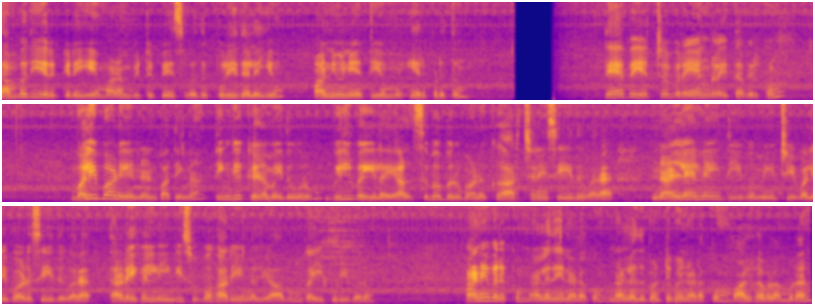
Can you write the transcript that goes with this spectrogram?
தம்பதியருக்கிடையே மனம் விட்டு பேசுவது புரிதலையும் அந்யூன்யத்தையும் ஏற்படுத்தும். தேவையற்ற விரயங்களை தவிர்க்கும். வழிபாடு என்னன்னு பார்த்தீங்கன்னா திங்கக்கிழமை தோறும் வில்வ இலையால் சிவபெருமானுக்கு அர்ச்சனை செய்து வர நல்லெண்ணெய் தீபம் ஏற்றி வழிபாடு செய்து வர தடைகள் நீங்கி சுபகாரியங்கள் யாவும் கைகூடி வரும். அனைவருக்கும் நல்லதே நடக்கும் நல்லது மட்டுமே நடக்கும். வாழ்க வளமுடன்.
